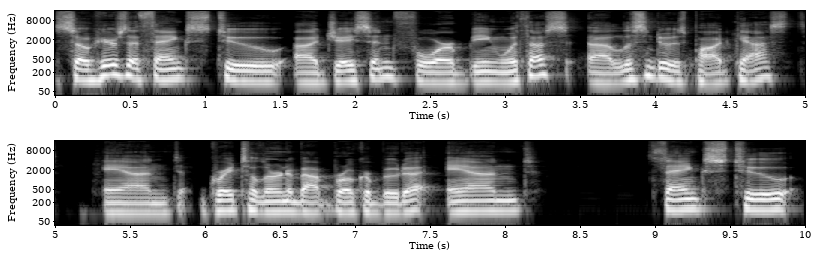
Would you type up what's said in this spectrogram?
So here's a thanks to uh, Jason for being with us. Uh, listen to his podcast, and great to learn about Broker Buddha. And thanks to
